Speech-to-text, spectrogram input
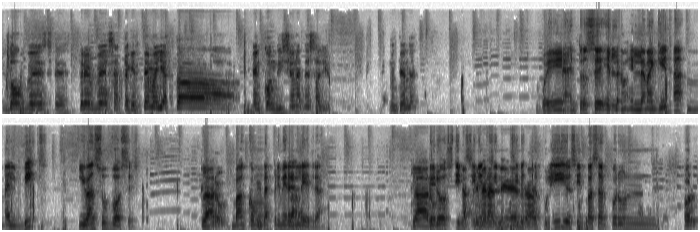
dos veces, tres veces, hasta que el tema ya está en condiciones de salir. ¿Me entiendes? Buena, entonces en la, en la maqueta va el beat y van sus voces, Claro, van como las primeras Claro. letras, claro. pero sin, sin, sin- estar pulido, sin pasar por un... Por,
